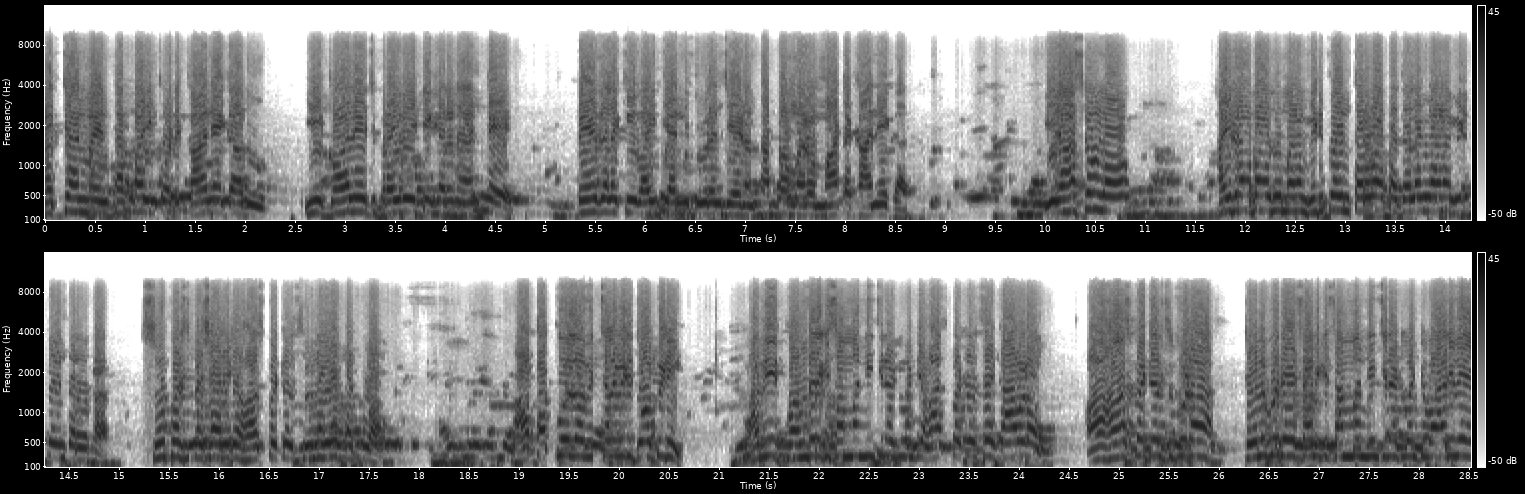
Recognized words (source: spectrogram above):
ప్రత్యామ్నాయం తప్ప ఇంకోటి కానే కాదు. ఈ కాలేజ్ ప్రైవేటీకరణ అంటే పేదలకి వైద్యాన్ని దూరం చేయడం తప్ప మరో మాట కానే కాదు. ఈ రాష్ట్రంలో హైదరాబాద్ మనం విడిపోయిన తర్వాత తెలంగాణ విడిపోయిన తర్వాత సూపర్ స్పెషాలిటీ హాస్పిటల్స్ ఉన్నాయే? తక్కువ. ఆ తక్కువలో విచ్చలవిడి దోపిడీ. అవి కొందరికి సంబంధించినటువంటి హాస్పిటల్సే కావడం. ఆ హాస్పిటల్స్ కూడా తెలుగుదేశానికి సంబంధించినటువంటి వారివే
